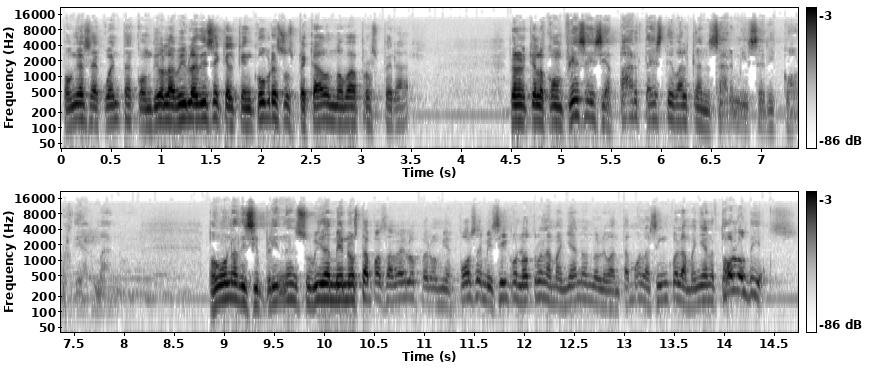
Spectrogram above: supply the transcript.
Póngase a cuenta con Dios. La Biblia dice que el que encubre sus pecados no va a prosperar. Pero el que lo confiesa y se aparta, este va a alcanzar misericordia, hermano. Ponga una disciplina en su vida. Mí no está para saberlo, pero mi esposa y mis hijos, nosotros en la mañana nos levantamos a las 5 de la mañana todos los días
